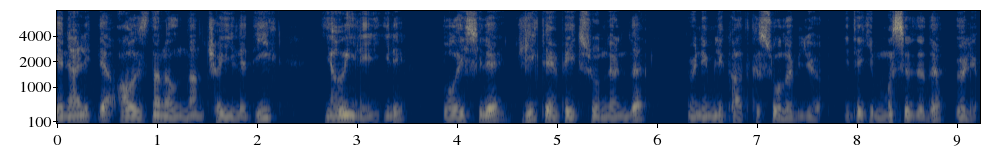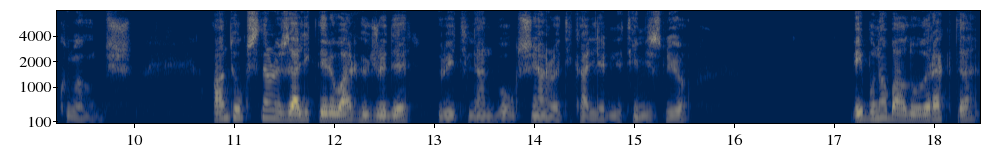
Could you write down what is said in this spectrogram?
genellikle ağızdan alınan çay ile değil, yağı ile ilgili. Dolayısıyla cilt enfeksiyonlarında önemli katkısı olabiliyor. Nitekim Mısır'da da böyle kullanılmış. Antioksidan özellikleri var. Hücrede üretilen bu oksijen radikallerini temizliyor. Ve buna bağlı olarak da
